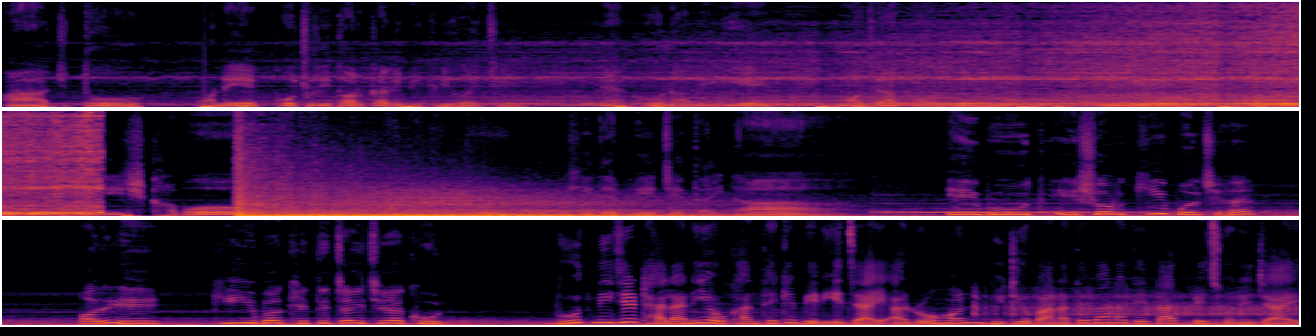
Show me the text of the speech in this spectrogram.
আজ তো অনেক কচুরি তরকারি বিক্রি হয়েছে। এখন আমি গিয়ে মজা করব। জিনিস খাব। খিদে পেয়েছে তাই না? এই ভূত এসব কি বলছে হ্যাঁ? আর এ কি বা খেতে চাইছে এখন? ভূত নিজের ঠেলা নিয়ে ওখান থেকে বেরিয়ে যায় আর রোহন ভিডিও বানাতে বানাতে তার পেছনে যায়।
